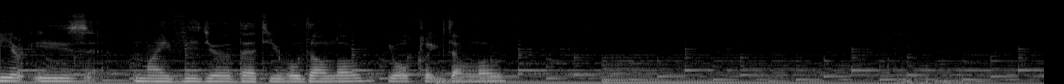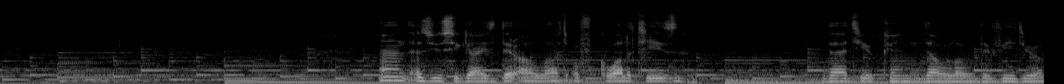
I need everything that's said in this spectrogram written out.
here is my video that you will download you will click download. And as you see guys there are a lot of qualities that you can download the video.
